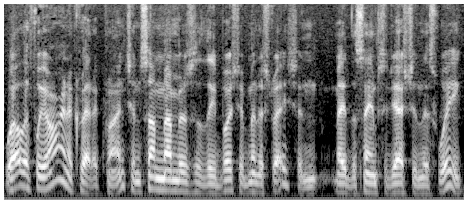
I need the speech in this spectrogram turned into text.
Well, if we are in a credit crunch, and some members of the Bush administration made the same suggestion this week,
